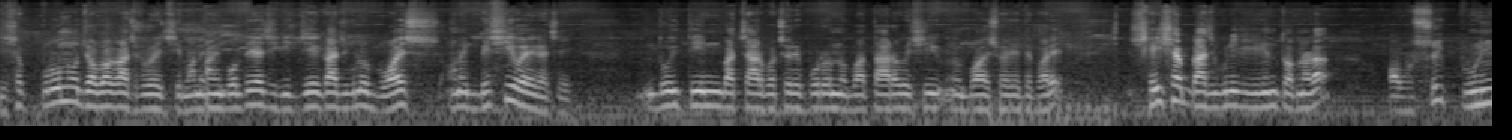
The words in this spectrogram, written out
যেসব পুরনো জবা গাছ রয়েছে মানে আমি বলতে চাইছি কি, যে গাছগুলোর বয়স অনেক বেশি হয়ে গেছে, দুই, তিন বা চার বছরের পুরনো বা তারও বেশি বয়স হয়ে যেতে পারে সেই সব গাছগুলিকে কিন্তু আপনারা অবশ্যই প্রুনিং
